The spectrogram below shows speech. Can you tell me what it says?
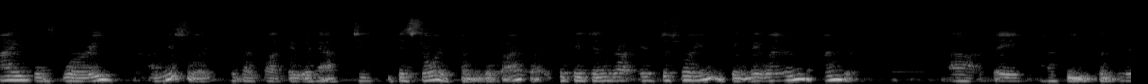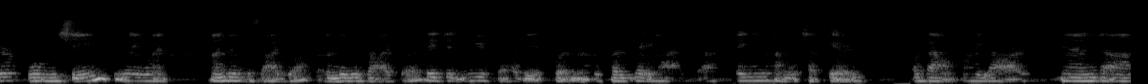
I was worried initially because I thought they would have to destroy some of the driveway, but they didn't destroy anything. They went in, under. Uh, they have these miracle machines and they went under the sidewalk, under the driveway. They didn't use the heavy equipment because they had, uh, they knew how much I cared about my yard. And uh,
